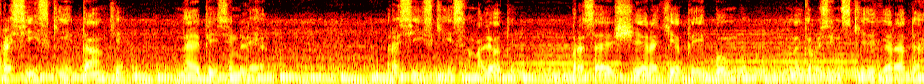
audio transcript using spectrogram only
Российские танки на этой земле. Российские самолеты, бросающие ракеты и бомбы на грузинские города.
